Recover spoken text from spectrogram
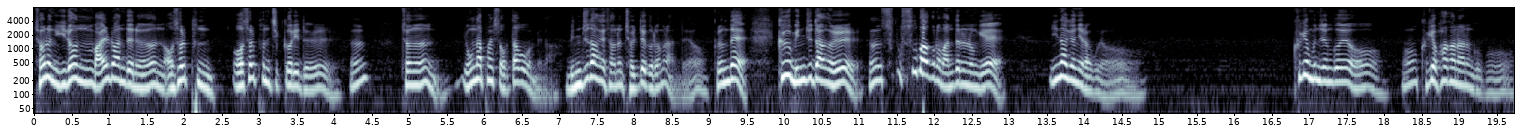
저는 이런 말도 안 되는 어설픈 어설픈 짓거리들 응? 저는 용납할 수 없다고 봅니다. 민주당에서는 절대 그러면 안 돼요. 그런데 그 민주당을 응? 수, 수박으로 만들어 놓은 게 이낙연이라고요. 그게 문제인 거예요. 어? 그게 화가 나는 거고.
